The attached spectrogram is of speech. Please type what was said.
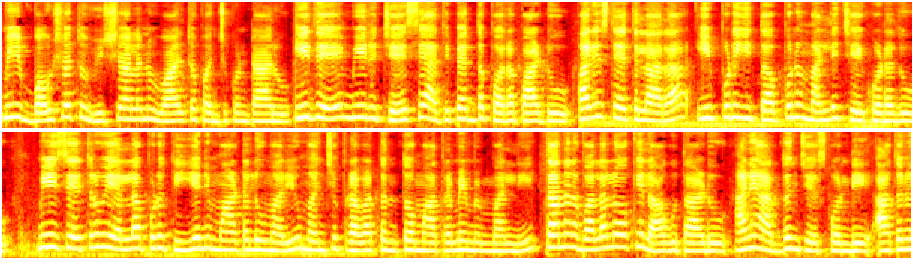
మీ భవిష్యత్తు విషయాలను వారితో పంచుకుంటారు. ఇదే మీరు చేసే అతిపెద్ద పొరపాటు. పరిస్థితి స్నేహితులారా ఇప్పుడు ఈ తప్పును మళ్ళీ చేయకూడదు. మీ శత్రువు ఎల్లప్పుడూ తీయని మాటలు మరియు మంచి ప్రవర్తనతో మాత్రమే మిమ్మల్ని తన వలలోకి లాగుతాడు అని అర్థం చేసుకోండి. అతను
